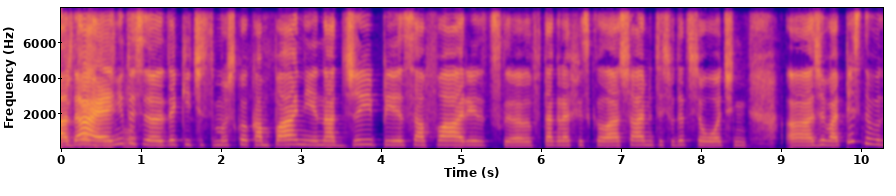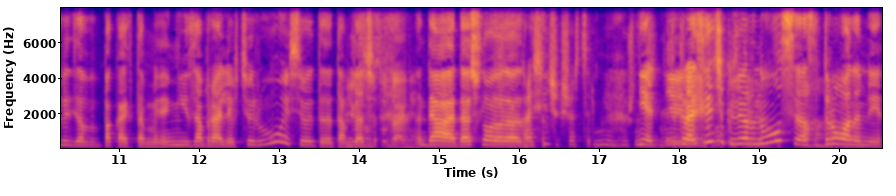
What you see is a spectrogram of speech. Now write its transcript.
А, да, и они, то есть, э, такие чисто мужской компании на джипе, сафари, э, фотографии с калашами, то есть вот это все очень а, живописно выглядело, пока их там не забрали в тюрьму, и все это там дошло. Судане. Да, дошло. Э, красильщик сейчас в тюрьме в Южном Нет, не, Красильщик вернулся ага, с дронами,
